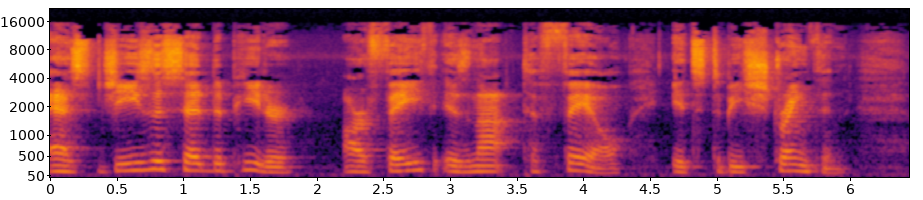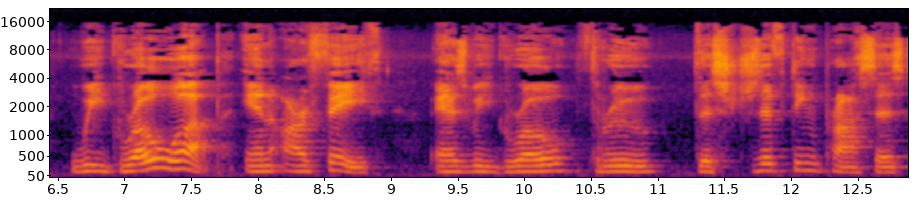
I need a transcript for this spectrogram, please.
As Jesus said to Peter, our faith is not to fail, it's to be strengthened. We grow up in our faith as we grow through the sifting process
